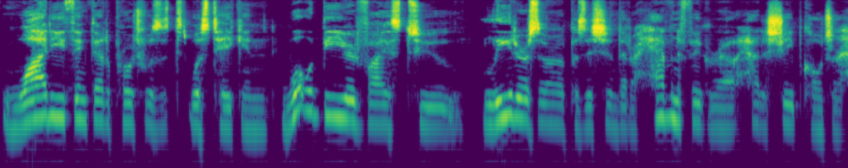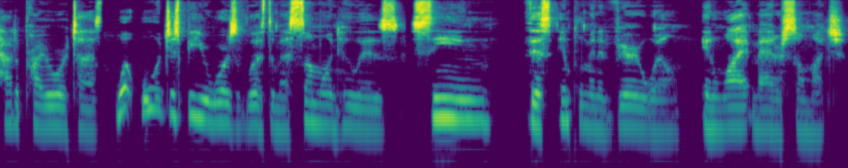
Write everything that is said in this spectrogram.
Why do you think that approach was was taken? What would be your advice to leaders that are in a position that are having to figure out how to shape culture, how to prioritize? What, what would just be your words of wisdom as someone who is seeing this implemented very well and why it matters so much?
